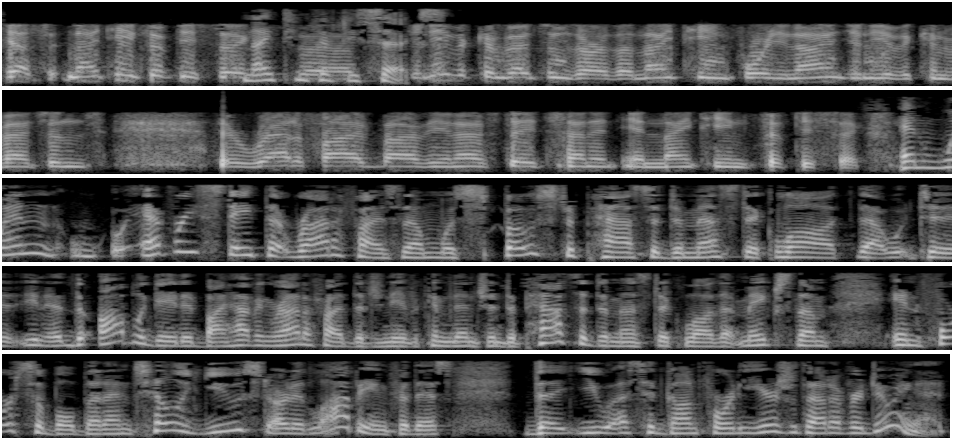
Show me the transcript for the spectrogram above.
yes, 1956. 1956. Uh, Geneva Conventions are the 1949 Geneva Conventions. They're ratified by the United States Senate in 1956. And when every state that ratifies them was supposed to pass a domestic law that would, to, you know, they're obligated by having ratified the Geneva Convention to pass a domestic law that makes them enforceable. But until you started lobbying for this, the U.S. had gone 40 years without ever doing it.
